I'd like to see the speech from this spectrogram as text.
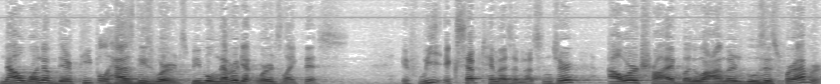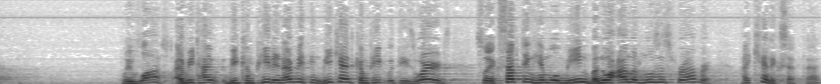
Now one of their people has these words. We will never get words like this. If we accept him as a messenger, our tribe, Banu Amr, loses forever. We've lost. Every time we compete in everything, we can't compete with these words. So accepting him will mean Banu Amr loses forever. I can't accept that.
